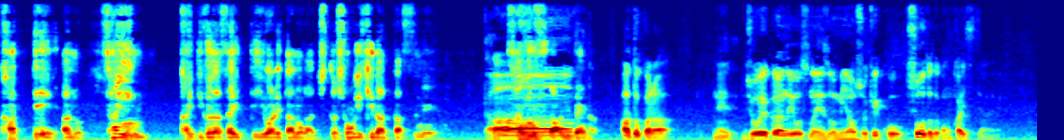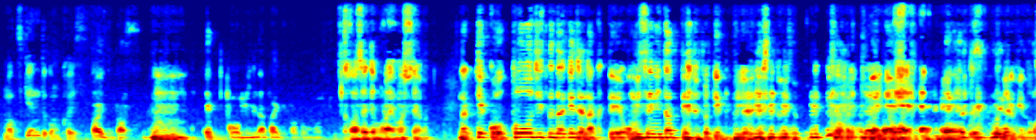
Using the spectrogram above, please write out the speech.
買って、あの、サイン書いてくださいって言われたのがちょっと衝撃だったっすね。サインっすか？あみたいな。あ後からね上映会の様子の映像を見直したら結構翔太とかも書いてたよねマツケンとかも書いてた書いてたっすうね。ん。結構みんな書いてたと思う。書かせてもらいましたよ。なんか結構当日だけじゃなくてお店に立ってると結構やれたりするんですよ。めっちゃいい撮れるけど。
